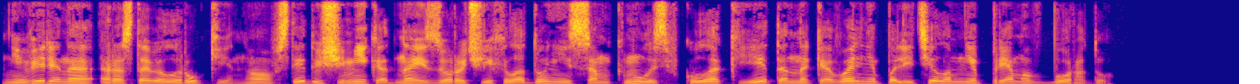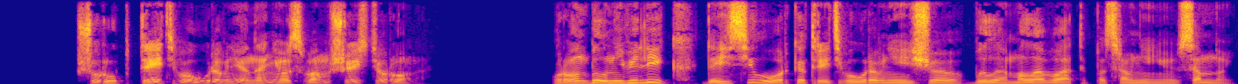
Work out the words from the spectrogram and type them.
Неуверенно расставил руки, но в следующий миг одна из орочьих ладоней сомкнулась в кулак, и эта наковальня полетела мне прямо в бороду. Шуруп третьего уровня нанес вам шесть урона. Урон был невелик, да и сил орка третьего уровня еще было маловато по сравнению со мной.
